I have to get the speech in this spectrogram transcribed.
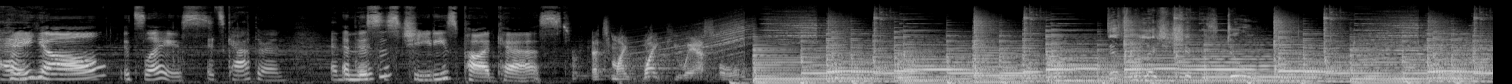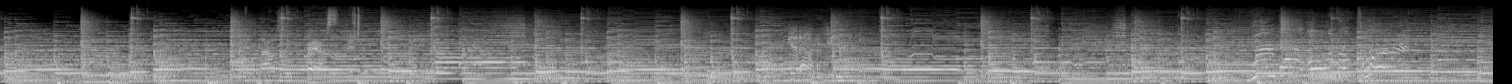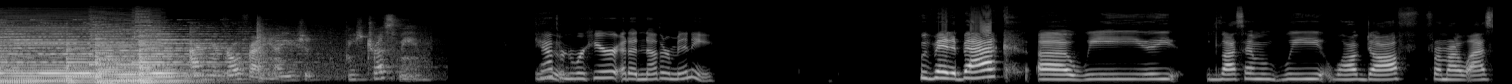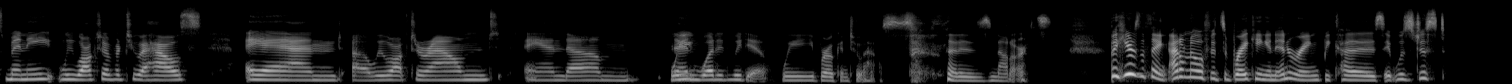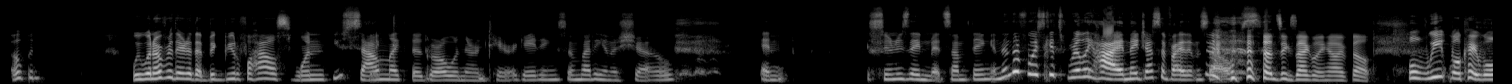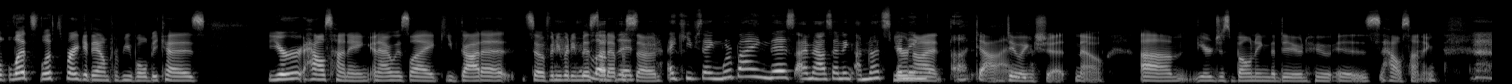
Hey, y'all. It's Lace. It's Katherine. and this, is Cheaties Podcast. That's my wife, you asshole. This relationship is doomed. We're here at another mini. We've made it back. Uh, we last time we logged off from our last mini, we walked over to a house and uh, we walked around and um, We- then what did we do? We broke into a house that is not ours. But here's the thing I don't know if it's breaking and entering because it was just open. We went over there to that big, beautiful house. One, You sound like the girl when they're interrogating somebody in a show, and as soon as they admit something, and then their voice gets really high and they justify themselves. that's exactly how I felt. Well, we okay. Well, let's let's break it down for people because you're house hunting, and I was like, you've got to. So if anybody missed that this. episode, I keep saying we're buying this. I'm house hunting. I'm not spending You're not a dime. doing shit. No. Um, you're just boning the dude who is house hunting.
